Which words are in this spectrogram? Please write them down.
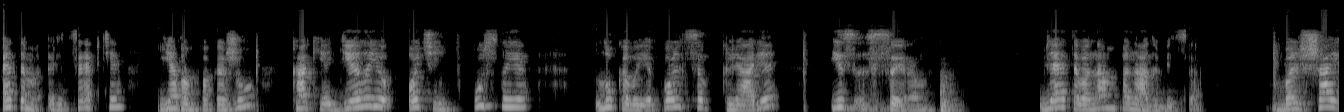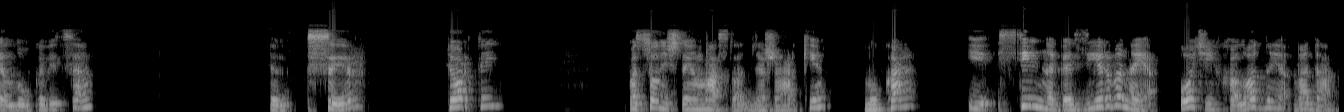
этом рецепте я вам покажу, как я делаю очень вкусные луковые кольца в кляре и с сыром. Для этого нам понадобится большая луковица, э, сыр тертый, подсолнечное масло для жарки, мука и сильно газированная, очень холодная вода.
